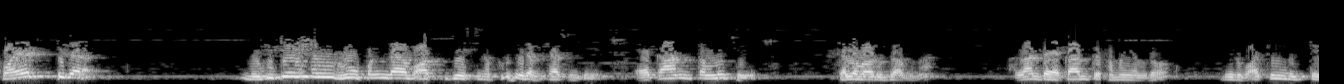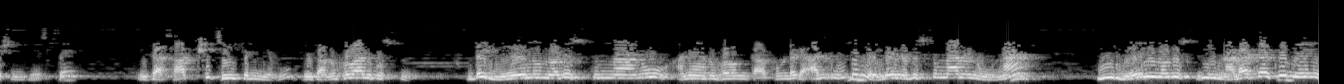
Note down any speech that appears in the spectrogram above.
క్వయట్గా మెడిటేషన్ రూపంగా వాక్ చేసినప్పుడు మీరు అభ్యాసం చేయొచ్చు. ఏకాంతంలో చేయొచ్చు. తెల్లవారుజామున అలాంటి ఏకాంత సమయంలో మీరు వాకింగ్ మెడిటేషన్ చేస్తే మీకు ఆ సాక్షి చైతన్యము మీకు అనుభవానికి వస్తుంది. అంటే నేను నడుస్తున్నాను అనే అనుభవం కాకుండా అది ఉంటుంది నేను నడుస్తున్నానని ఉన్నా ఈ నేను నడుస్తు ఈ నడకకు నేను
